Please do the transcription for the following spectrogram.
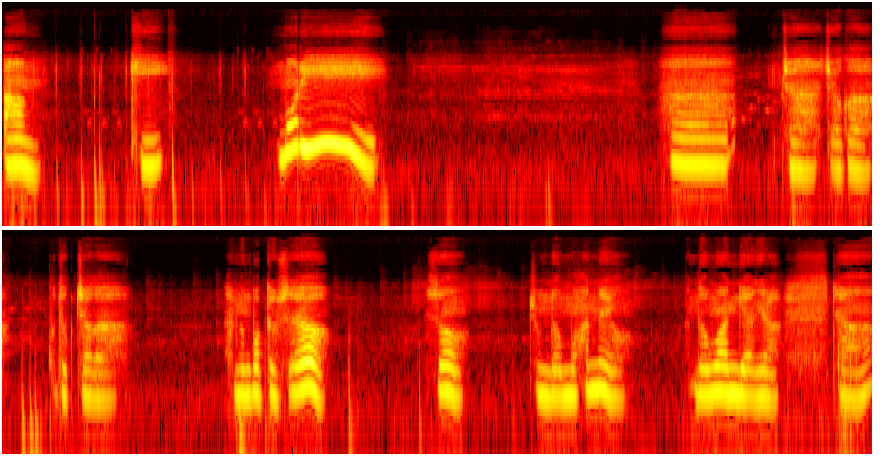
앙, 기, 머리. 아, 자, 저가 구독자가 한 명밖에 없어요. 그래서 좀 너무하네요. 너무한 게 아니라, 자,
